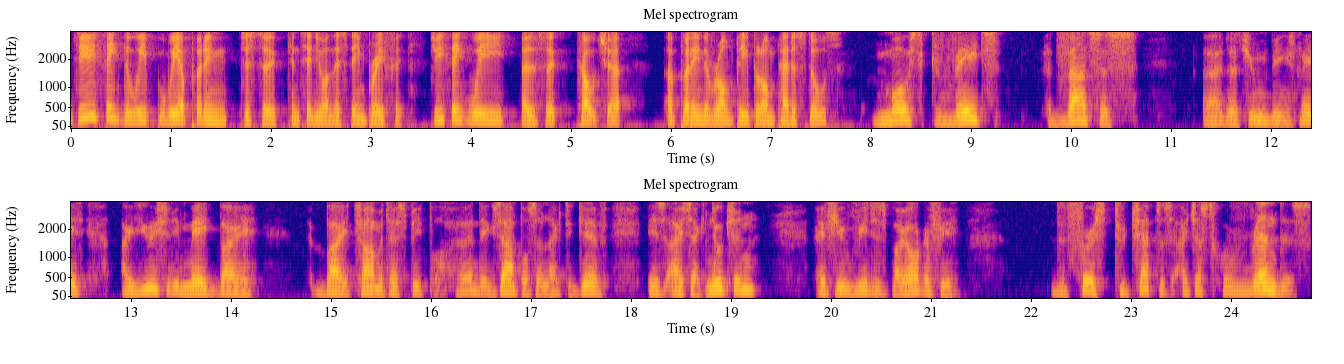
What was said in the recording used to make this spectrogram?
Do you think that we we are putting just to continue on this theme briefly? Do you think we, as a culture, are putting the wrong people on pedestals? Most great advances uh, that human beings made are usually made by by traumatized people. And the examples I like to give is Isaac Newton. If you read his biography, the first two chapters are just horrendous.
